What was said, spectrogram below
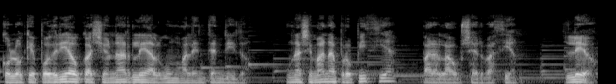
con lo que podría ocasionarle algún malentendido. Una semana propicia para la observación. Leo.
